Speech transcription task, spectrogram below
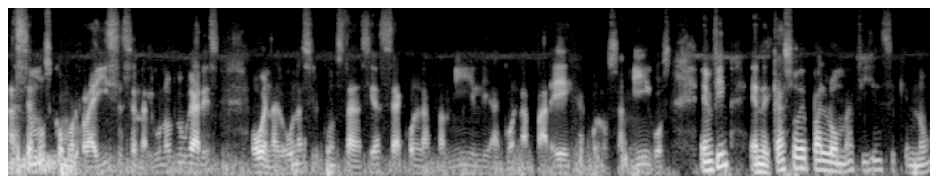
hacemos como raíces en algunos lugares o en algunas circunstancias, sea con la familia, con la pareja, con los amigos, en fin, en el caso de Paloma, fíjense que no,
